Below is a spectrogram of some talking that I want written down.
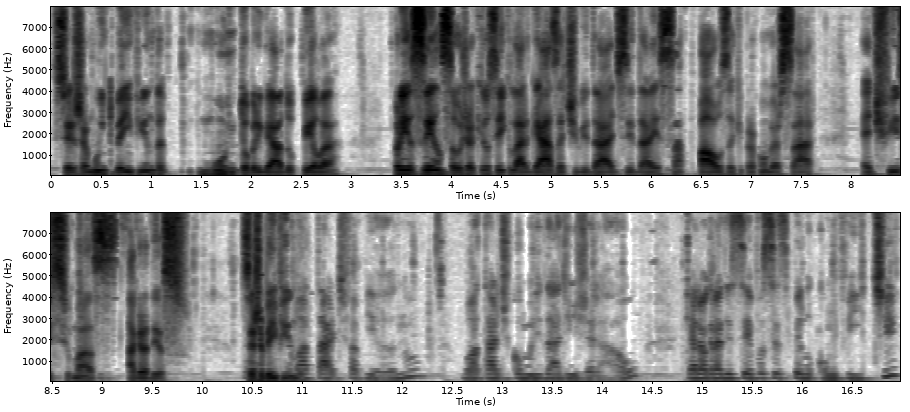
seja muito bem-vinda. Muito obrigado pela presença hoje aqui. Eu sei que largar as atividades e dar essa pausa aqui para conversar é difícil, mas agradeço. Seja bem-vindo. Boa tarde, Fabiano. Boa tarde, comunidade em geral. Quero agradecer vocês pelo convite.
